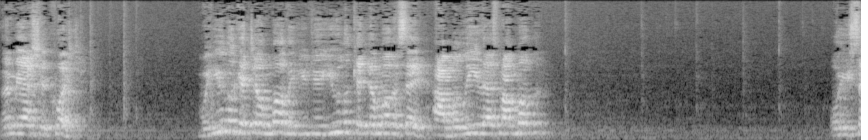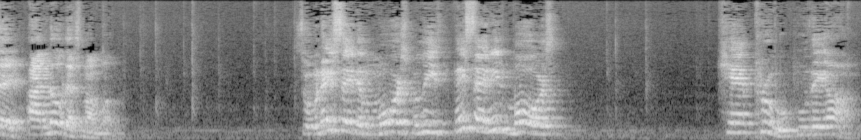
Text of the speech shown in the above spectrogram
Let me ask you a question. When you look at your mother, you do you look at your mother and say, I believe that's my mother? Or you say, I know that's my mother. So when they say the Moorish beliefs, they say these Moors can't prove who they are.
